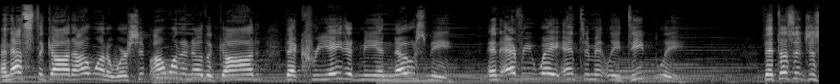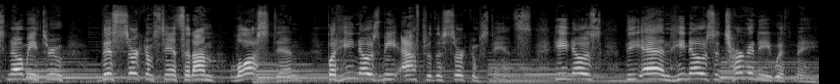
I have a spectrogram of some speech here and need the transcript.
And that's the God I want to worship. I want to know the God that created me and knows me in every way intimately, deeply. That doesn't just know me through this circumstance that I'm lost in, but He knows me after the circumstance. He knows the end, He knows eternity with me.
